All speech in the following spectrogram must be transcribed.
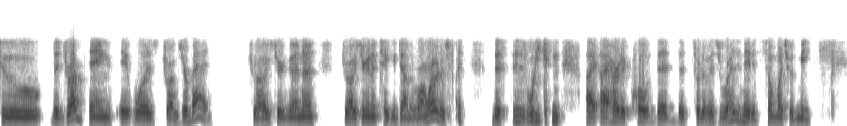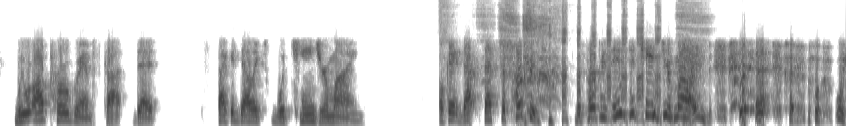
to the drug things, it was drugs are bad. Drugs are gonna drugs are gonna take you down the wrong road. It was funny. This this weekend, I, I heard a quote that that sort of has resonated so much with me. We were all programmed, Scott, that psychedelics would change your mind. Okay, that that's the purpose. The purpose is to change your mind. we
